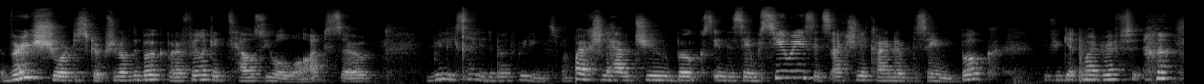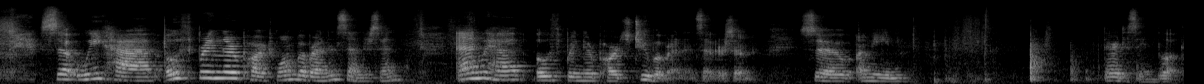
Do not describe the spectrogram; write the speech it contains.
a very short description of the book, but I feel like it tells you a lot, so I'm really excited about reading this one. I actually have two books in the same series. It's actually kind of the same book, if you get my drift. so we have Oathbringer Part 1 by Brandon Sanderson, and we have Oathbringer Part 2 by Brandon Sanderson. So, I mean, they're the same book.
